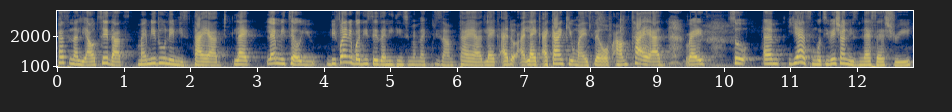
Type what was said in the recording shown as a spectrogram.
personally, I would say that my middle name is tired. Like, let me tell you, before anybody says anything to me, I'm like, please, I'm tired. Like, I don't, I like, I can't kill myself. I'm tired, right? So, um, yes, motivation is necessary,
